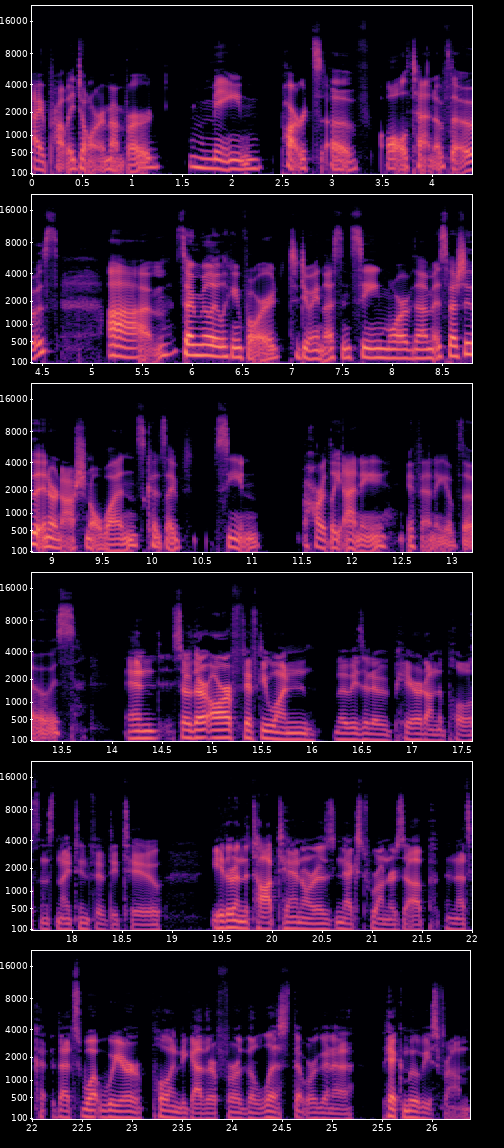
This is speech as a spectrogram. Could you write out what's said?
I probably don't remember main parts of all ten of those. Um, so I'm really looking forward to doing this and seeing more of them, especially the international ones, because I've seen hardly any, if any, of those. And so there are 51 movies that have appeared on the poll since 1952, either in the top 10 or as next runners up, and that's that's what we're pulling together for the list that we're going to pick movies from.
